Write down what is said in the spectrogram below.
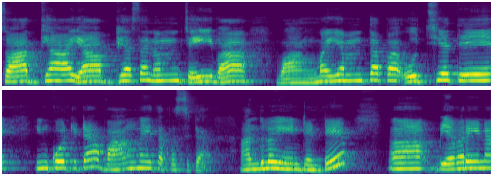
స్వాధ్యాయాభ్యసనం చైవ వాంగ్మయం తప ఉచ్యతే. ఇంకోటిట వాంగ్మయ తపస్సుట. అందులో ఏంటంటే ఎవరైనా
